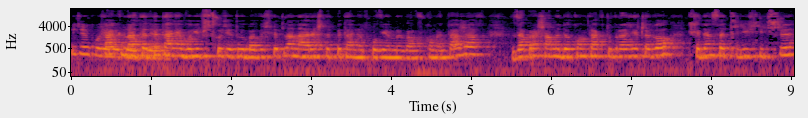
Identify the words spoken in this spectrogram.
I dziękujemy Tak, na te pytania, bo nie wszystko się tu chyba wyświetla, na resztę pytań odpowiemy Wam w komentarzach. Zapraszamy do kontaktu w razie czego 733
